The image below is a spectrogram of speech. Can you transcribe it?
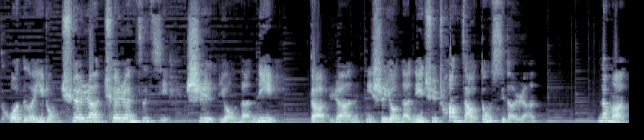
获得一种确认，确认自己。是有能力的人，你是有能力去创造东西的人，那么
